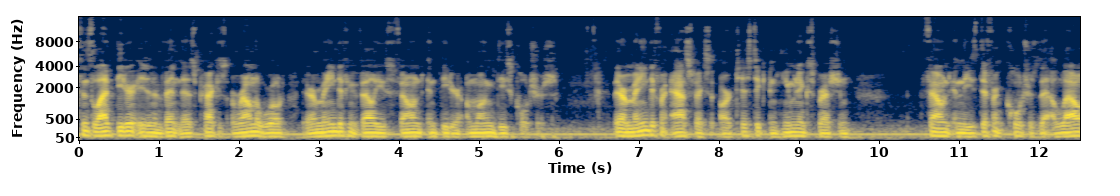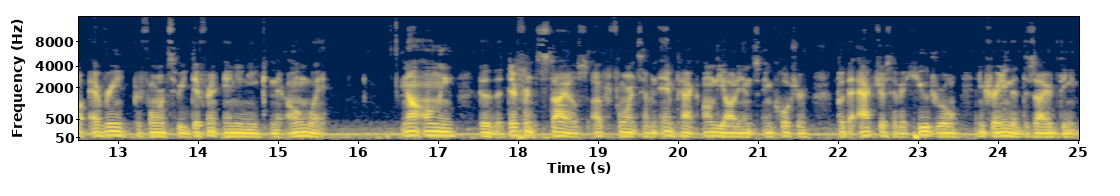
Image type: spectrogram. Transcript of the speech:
Since live theater is an event that is practiced around the world, there are many different values found in theater among these cultures. There are many different aspects of artistic and human expression found in these different cultures that allow every performance to be different and unique in their own way. Not only do the different styles of performance have an impact on the audience and culture, but the actors have a huge role in creating the desired theme.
